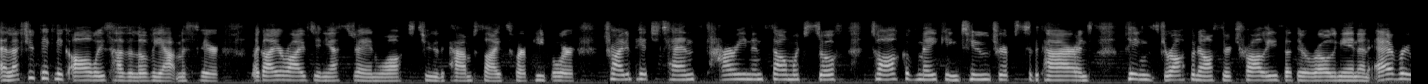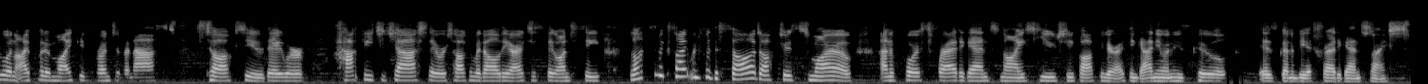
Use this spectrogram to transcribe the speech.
Electric Picnic always has a lovely atmosphere. Like I arrived in yesterday and walked through the campsites where people were trying to pitch tents, carrying in so much stuff, talk of making two trips to the car and things dropping off their trolleys that they were rolling in. And everyone I put a mic in front of and asked to talk to, they were happy to chat. They were talking about all the artists they want to see. Lots of excitement for the Saw Doctors tomorrow. And of course, Fred again tonight, hugely popular. I think anyone who's cool is going to be at Fred again tonight.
